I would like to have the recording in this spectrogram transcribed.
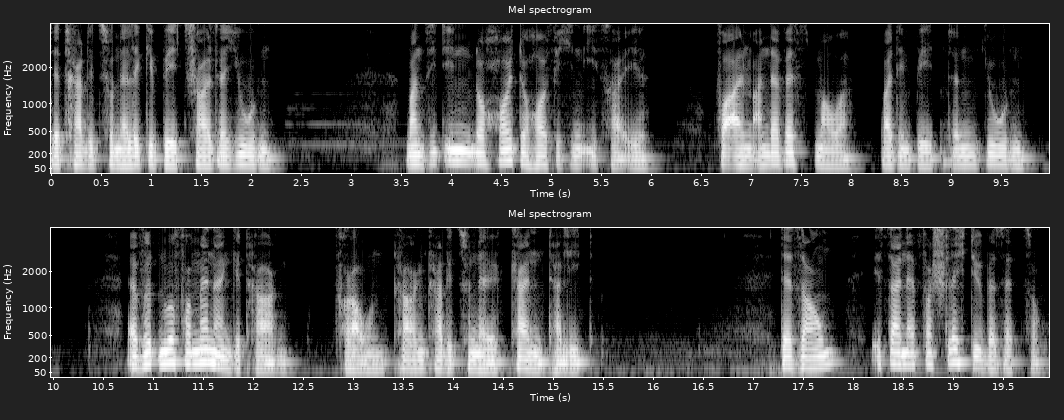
der traditionelle Gebetsschal der Juden. Man sieht ihn noch heute häufig in Israel, vor allem an der Westmauer, bei den betenden Juden. Er wird nur von Männern getragen. Frauen tragen traditionell keinen Talit. Der Saum ist eine etwas schlechte Übersetzung.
